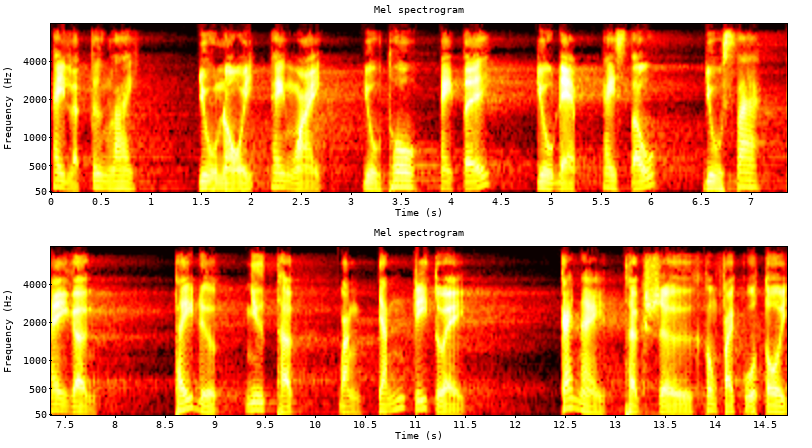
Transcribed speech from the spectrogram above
hay là tương lai. Dù nội hay ngoại, dù thô hay tế, dù đẹp hay xấu, dù xa hay gần, thấy được như thật bằng chánh trí tuệ. Cái này thật sự không phải của tôi,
